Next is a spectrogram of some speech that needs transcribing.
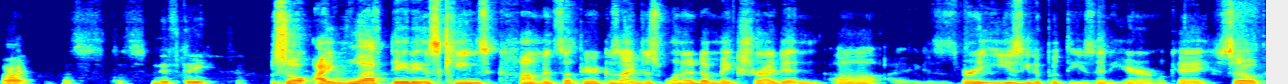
all right that's that's nifty So I left Data is King's comments up here because I just wanted to make sure I didn't. Uh, because it's very easy to put these in here. Okay. So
